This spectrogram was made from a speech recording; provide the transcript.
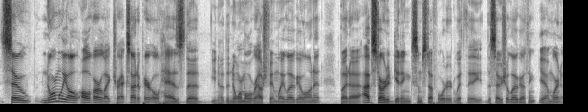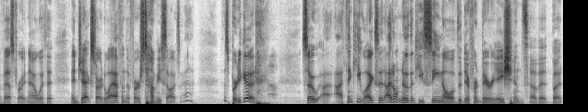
so normally all, all of our like trackside apparel has the you know the normal Roush Fenway logo on it. But uh, I've started getting some stuff ordered with the, the social logo. I think, yeah, I'm wearing a vest right now with it. And Jack started laughing the first time he saw it. He's like, ah, that's pretty good. So I, I, think he likes it. I don't know that he's seen all of the different variations of it, but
